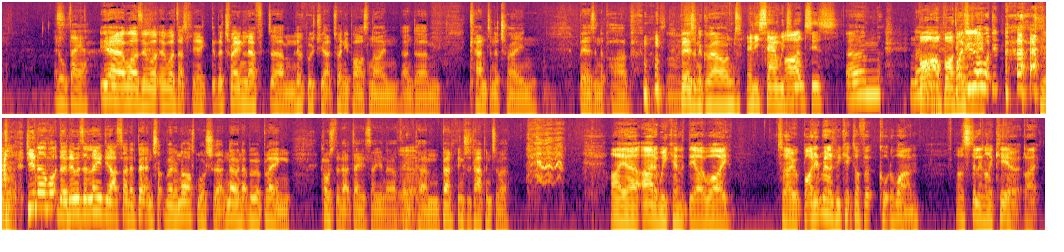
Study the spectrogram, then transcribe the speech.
An all dayer? Yeah, it was. It was, it was actually. The train left um, Liverpool Street at 20 past nine, and um, cant in the train, beers in the pub, beers in the ground. Any sandwich nonces? Um, no. Bar- oh, Bardi but do you know what? wasn't do you know what though? There was a lady outside a betting shop wearing an Arsenal shirt, knowing that we were playing Colchester that day. So you know, I think Yeah. um, bad things should happen to her. I uh, I had a weekend at DIY, so but I didn't realise we kicked off at quarter to one. I was still in IKEA at like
